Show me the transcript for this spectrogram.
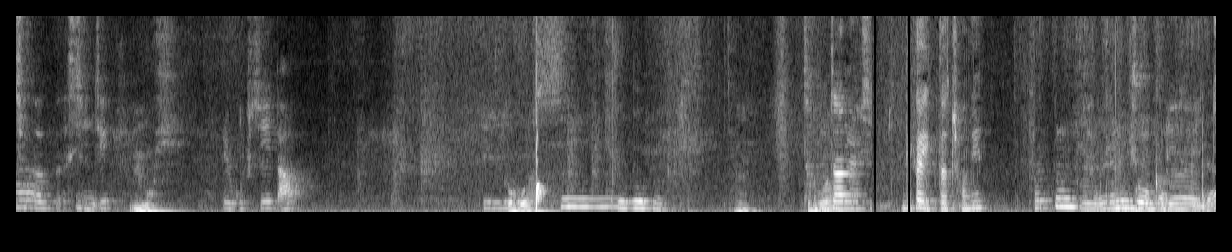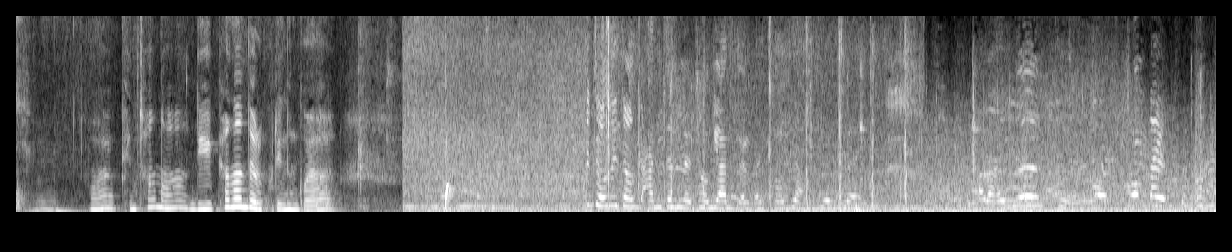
시간 몇 시지? 7시. 7시다. 그거 뭐야? 잠자는 시간. 네가 이따 정해. 그리는 거 그려야지. 아, 괜찮아. 네 편한 대로 그리는 거야. 저기 저기 앉을래. 저기 앉을래. 저기 앉을래. 나는 그거 좀 밟고 놀래.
